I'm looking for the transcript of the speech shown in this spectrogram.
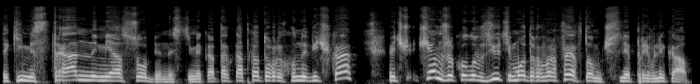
такими странными особенностями, от, от которых у новичка... Э, чем же Call of Duty Modern Warfare в том числе привлекал?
